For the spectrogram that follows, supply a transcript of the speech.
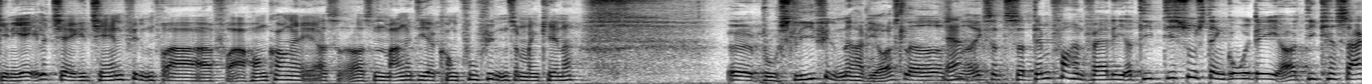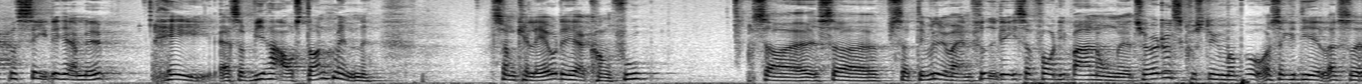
geniale Jackie Chan film fra, fra Hongkong af, og, og sådan mange af de her kung fu film, som man kender. Øh, Bruce Lee-filmene har de også lavet og sådan Ja. noget, ikke? Så, så dem får han fat i, og de, de synes, det er en god idé, og de kan sagtens se det her med, hey, altså vi har jo stuntmændene, som kan lave det her kung fu, så, så, så det vil jo være en fed idé Så får de bare nogle uh, Turtles kostymer på Og så kan de ellers uh,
